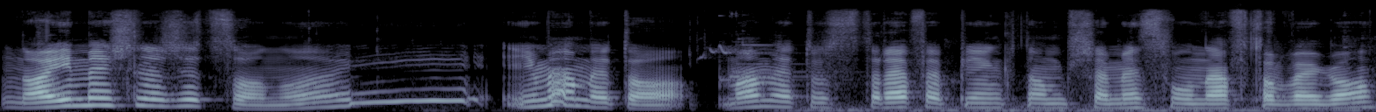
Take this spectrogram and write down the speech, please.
No i myślę, że co? No i, i mamy to. Mamy tu strefę piękną przemysłu naftowego.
